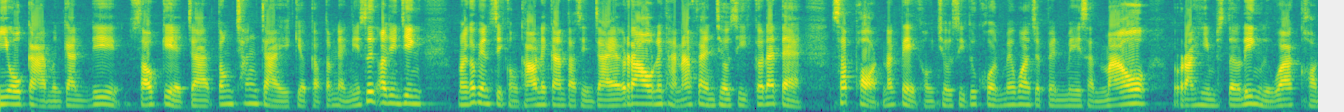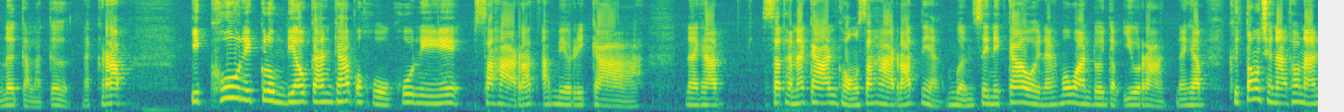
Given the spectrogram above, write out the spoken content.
มีโอกาสเหมือนกันที่เซาเกตจะต้องช่างใจเกี่ยวกับตำแหน่งนี้ ซึ่งเอาจริง ๆ มันก็เป็นสิทธิ์ของเขาในการตัดสินใจ เราในฐานะแฟนเชลซีก็ได้แต่ซัพพอร์ตนักเตะของเชลซีทุกคน ไม่ว่าจะเป็นเมสันเมาส์ราฮิมสเตอร์ลิงหรือว่าคอนเนอร์กาลาเกอร์นะครับอีกคู่ในกลุ่มเดียวกันครับ โอ้โห คู่นี้สหรัฐอเมริกานะครับ สถานการณ์ของสหรัฐเนี่ยเหมือนเซเนกัลเลยนะ เมื่อวานโดนกับอิหร่านนะครับ คือต้องชนะเท่านั้น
